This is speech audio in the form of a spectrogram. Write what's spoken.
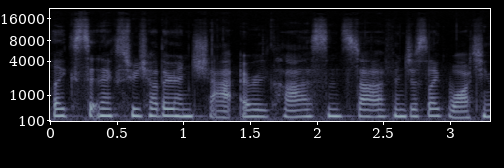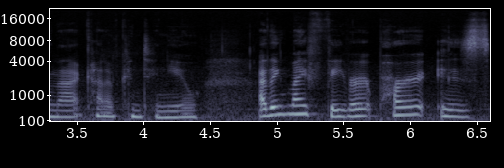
like sit next to each other and chat every class and stuff and just like watching that kind of continue. I think my favorite part is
